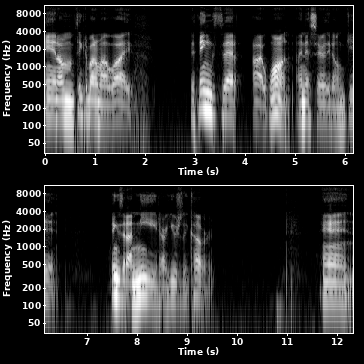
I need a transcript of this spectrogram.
and I'm thinking about in my life, the things that I want, I necessarily don't get. Things that I need are usually covered. And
